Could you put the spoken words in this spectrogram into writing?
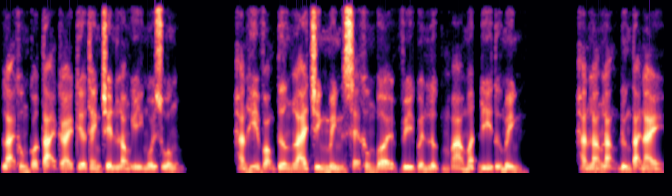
lại không có tại cái kia thanh trên long ỉ ngồi xuống hắn hy vọng tương lai chính mình sẽ không bởi vì quyền lực mà mất đi tự mình. Hắn lắng lặng đứng tại này,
